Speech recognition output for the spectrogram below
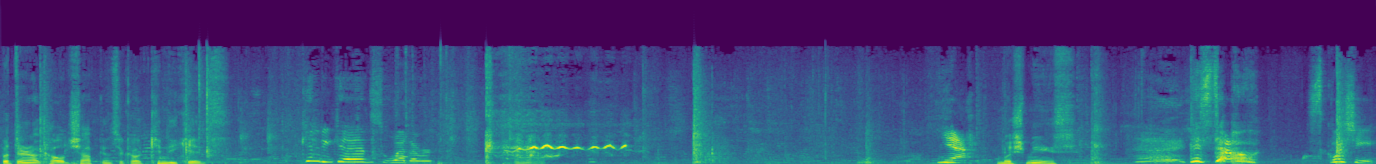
But they're not called Shopkins, they're called Kindy Kids. Kindy kids, whatever. yeah. Mushme's. It's so squishy.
